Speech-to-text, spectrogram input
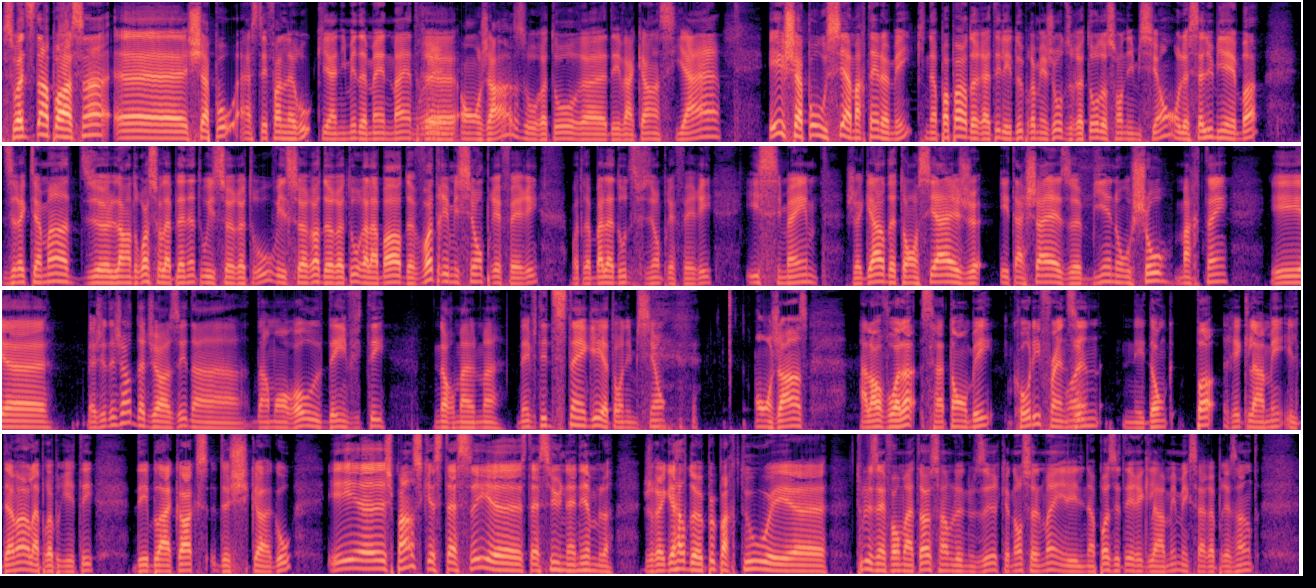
Soit dit en passant, euh, chapeau à Stéphane Leroux qui a animé de main de maître euh, On Jazz au retour des vacances hier. Et chapeau aussi à Martin Lemay, qui n'a pas peur de rater les deux premiers jours du retour de son émission. On le salue bien bas directement de l'endroit sur la planète où il se retrouve. Il sera de retour à la barre de votre émission préférée, votre balado-diffusion préférée, ici même. Je garde ton siège et ta chaise bien au chaud, Martin. Et euh, ben, j'ai déjà hâte de jaser dans, mon rôle d'invité, normalement, d'invité distingué à ton émission. On jase. Alors voilà, ça a tombé. Cody Franzen n'est donc pas réclamé. Il demeure la propriété des Blackhawks de Chicago. Et euh, je pense que c'est assez, euh, unanime. Je regarde un peu partout et euh, tous les informateurs semblent nous dire que non seulement il, n'a pas été réclamé, mais que ça représente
